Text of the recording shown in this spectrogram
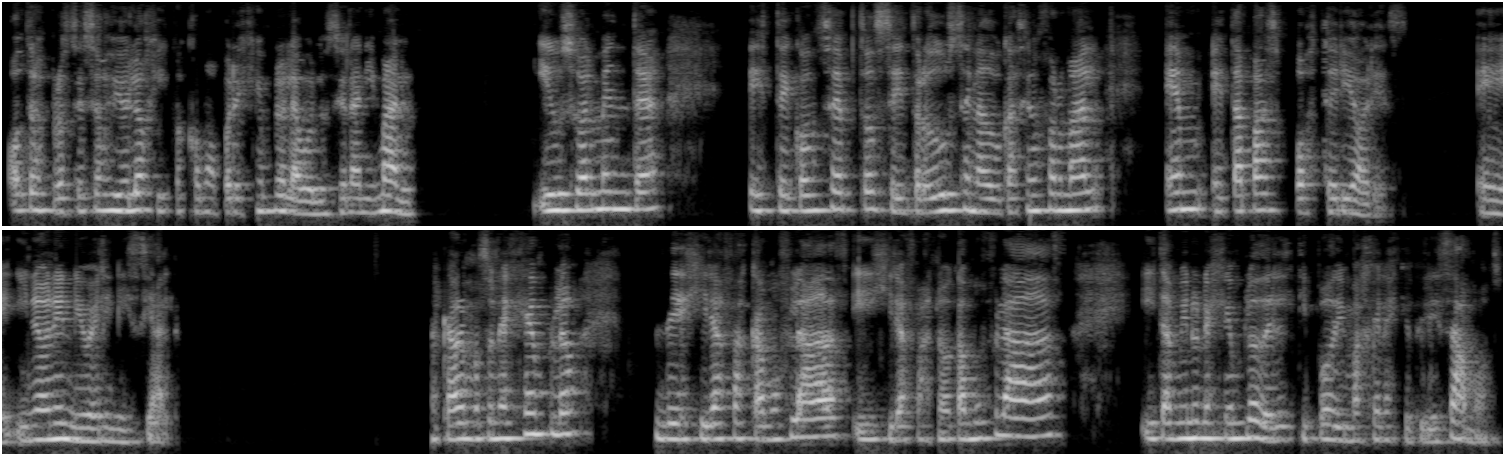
otros procesos biológicos como por ejemplo la evolución animal. Y usualmente este concepto se introduce en la educación formal en etapas posteriores eh, y no en el nivel inicial. Acá vemos un ejemplo de jirafas camufladas y jirafas no camufladas y también un ejemplo del tipo de imágenes que utilizamos.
